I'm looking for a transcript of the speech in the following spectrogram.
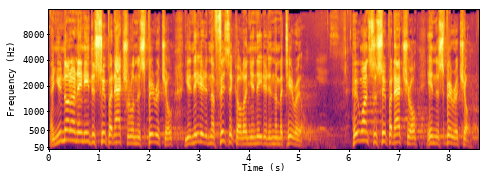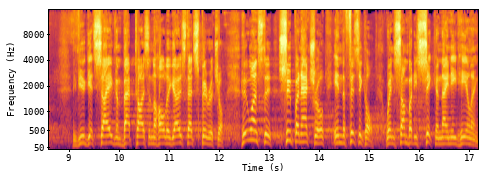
And you not only need the supernatural and the spiritual, you need it in the physical and you need it in the material. Yes. Who wants the supernatural in the spiritual? If you get saved and baptized in the Holy Ghost, that's spiritual. Who wants the supernatural in the physical when somebody's sick and they need healing?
